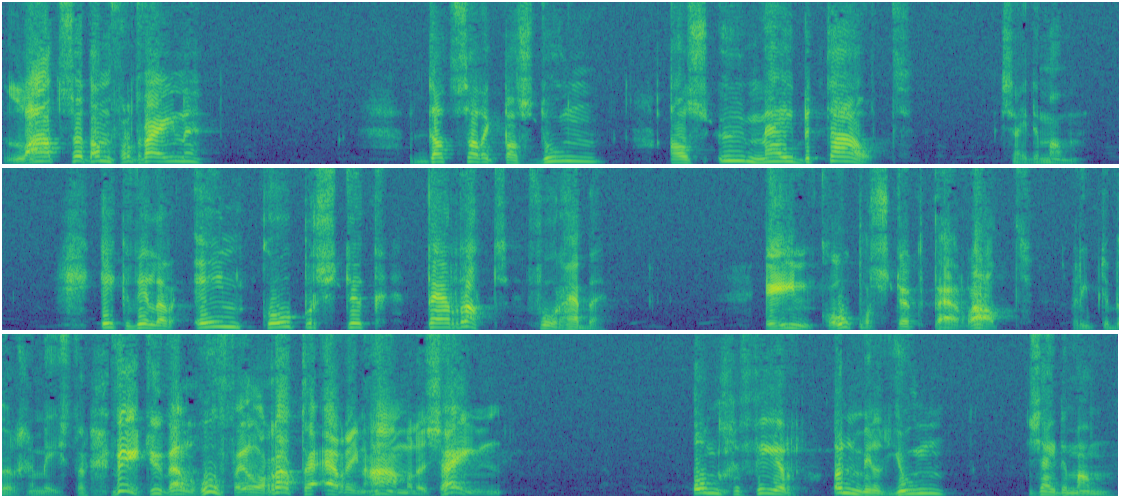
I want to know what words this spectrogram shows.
Laat ze dan verdwijnen. Dat zal ik pas doen als u mij betaalt, zei de man. Ik wil er één koperstuk per rat voor hebben. Eén koperstuk per rat, riep de burgemeester. Weet u wel hoeveel ratten er in Hamelen zijn? Ongeveer een miljoen, zei de man.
